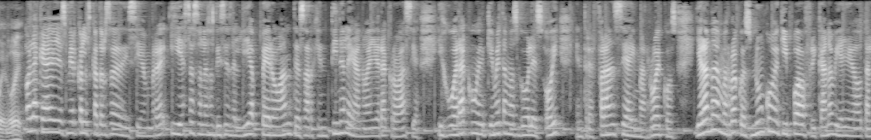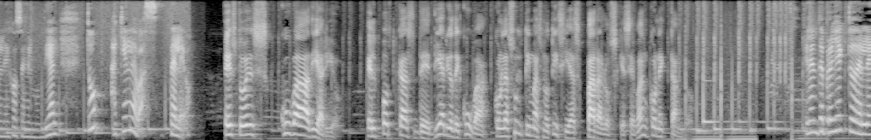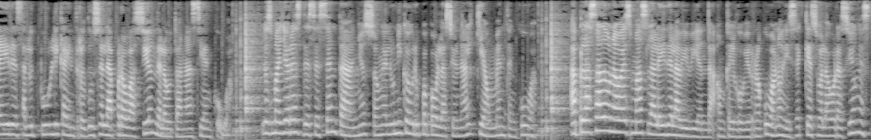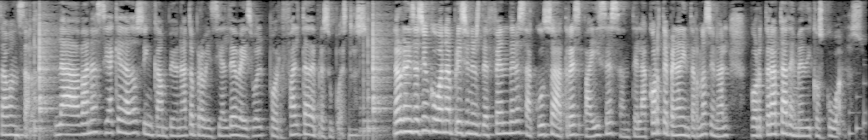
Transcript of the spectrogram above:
Hola, ¿qué hay? Hoy es miércoles 14 de diciembre y estas son las noticias del día, pero antes Argentina le ganó ayer a Croacia y jugará con el que meta más goles hoy entre Francia y Marruecos. Y hablando de Marruecos, nunca un equipo africano había llegado tan lejos en el Mundial. ¿Tú a quién le vas? Te leo. Esto es Cuba a Diario, el podcast de Diario de Cuba con las últimas noticias para los que se van conectando. El anteproyecto de ley de salud pública introduce la aprobación de la eutanasia en Cuba. Los mayores de 60 años son el único grupo poblacional que aumenta en Cuba. Aplazada una vez más la ley de la vivienda, aunque el gobierno cubano dice que su elaboración está avanzada. La Habana se ha quedado sin campeonato provincial de béisbol por falta de presupuestos. La organización cubana Prisoners Defenders acusa a tres países ante la Corte Penal Internacional por trata de médicos cubanos.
